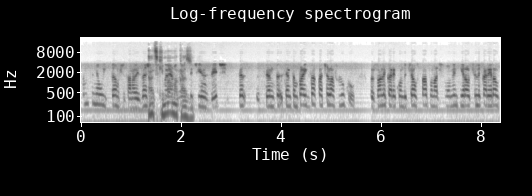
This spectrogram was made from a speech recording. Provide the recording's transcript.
stăm să ne uităm și să analizăm Ați și în 1950, se, se, se întâmpla exact același lucru. Persoanele care conduceau statul în acel moment erau cele care erau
